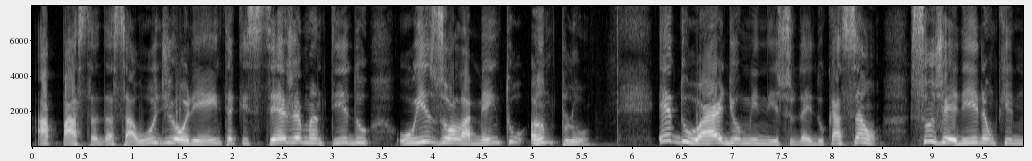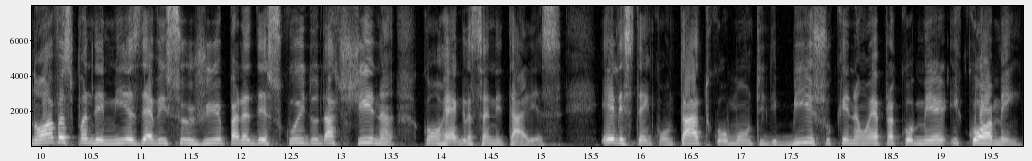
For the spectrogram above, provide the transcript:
A pasta da saúde orienta que seja mantido o isolamento amplo. Eduardo e o ministro da Educação sugeriram que novas pandemias devem surgir para descuido da China com regras sanitárias. Eles têm contato com um monte de bicho que não é para comer e comem,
